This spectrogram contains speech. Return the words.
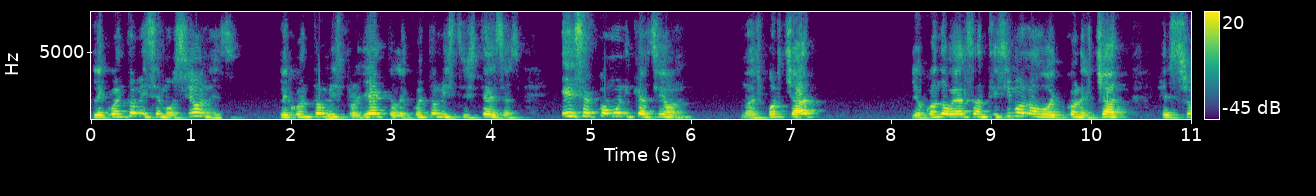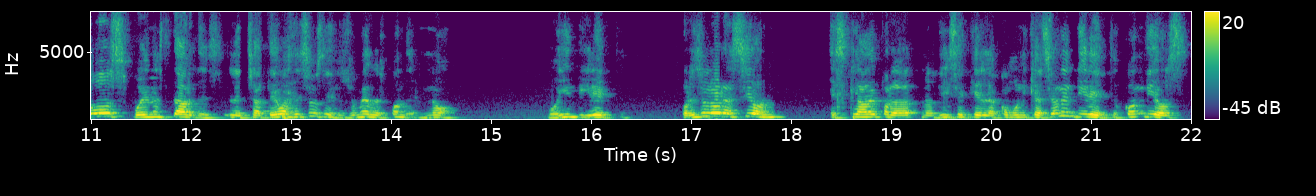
le cuento mis emociones, le cuento mis proyectos, le cuento mis tristezas. Esa comunicación no es por chat, yo cuando voy al Santísimo no voy con el chat, Jesús, buenas tardes, le chateo a Jesús y Jesús me responde, no, voy en directo. Por eso la oración es clave para, nos dice que la comunicación en directo con Dios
